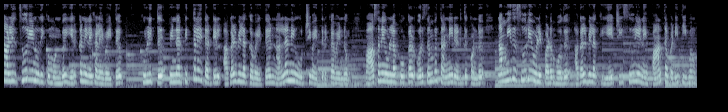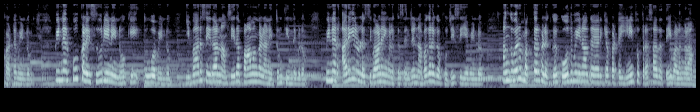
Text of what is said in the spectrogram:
நாளில் சூரியன் உதிக்கும் முன்பு எருக்க நிலைகளை வைத்து குளித்து பின்னர் பித்தளை தட்டில் அகல் விளக்கு வைத்து நல்லெண்ணெய் ஊற்றி வைத்திருக்க வேண்டும். வாசனை உள்ள பூக்கள் ஒரு செம்பு தண்ணீர் எடுத்துக்கொண்டு நம் மீது சூரிய ஒளி படும்போது அகல் விளக்கு ஏற்றி சூரியனை பார்த்தபடி தீபம் காட்ட வேண்டும். பின்னர் பூக்களை சூரியனை நோக்கி தூவ வேண்டும். இவ்வாறு செய்தால் நாம் செய்த பாவங்கள் அனைத்தும் தீர்ந்துவிடும். பின்னர் அருகில் உள்ள சிவாலயங்களுக்கு சென்று நவகிரக பூஜை செய்ய வேண்டும். அங்கு வரும் பக்தர்களுக்கு கோதுமையினால் தயாரிக்கப்பட்ட இனிப்பு பிரசாதத்தை வழங்கலாம்.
